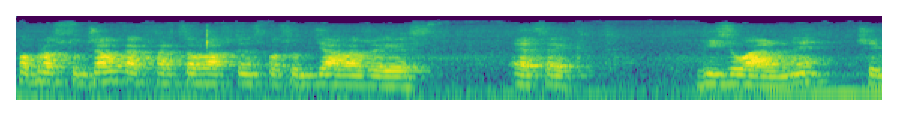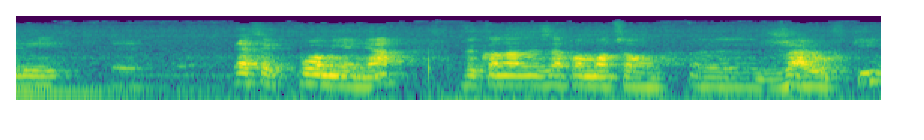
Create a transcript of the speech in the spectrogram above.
Po prostu grzałka kwarcowa w ten sposób działa, że jest efekt wizualny, czyli y, efekt płomienia wykonany za pomocą y, żarówki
